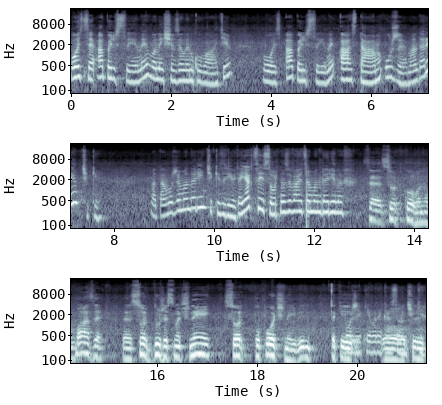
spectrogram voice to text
Ось це апельсини, вони ще зеленкуваті. Ось апельсини, а там уже мандаринчики. А там уже мандаринчики зріють. А як цей сорт називається мандаринів? Це сорт ковановази, е, сорт дуже смачний, сорт пупочний. Він такий Боже, які вони о, красунчики. е,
